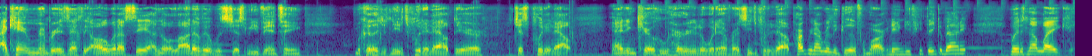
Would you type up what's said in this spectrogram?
I can't remember exactly all of what I said. I know a lot of it was just me venting because I just needed to put it out there. Just put it out. And I didn't care who heard it or whatever. I just need to put it out. Probably not really good for marketing if you think about it. But it's not like,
